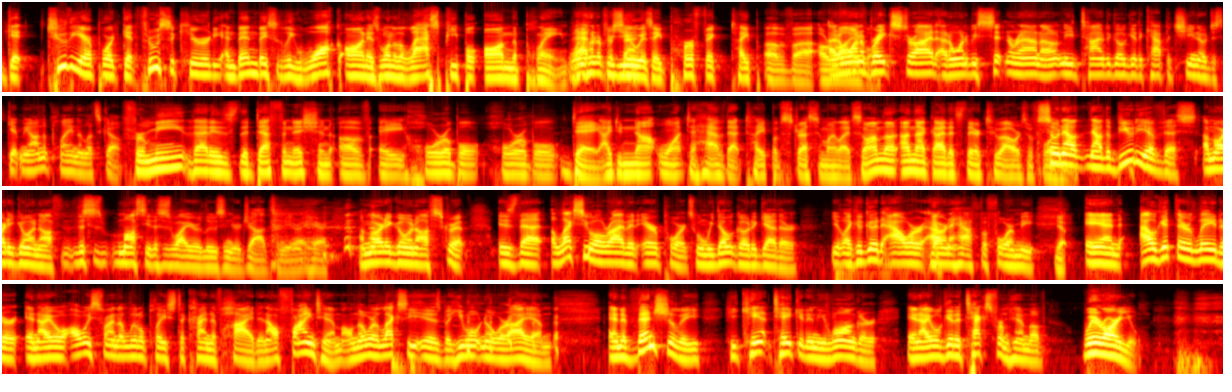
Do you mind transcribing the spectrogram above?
get to the airport, get through security, and then basically walk on as one of the last people on the plane. That for 100%. you is a perfect type of uh, arrival. I don't want to break stride. I don't want to be sitting around. I don't need time to go get a cappuccino. Just get me on the plane and let's go. For me, that is the definition of a horrible, horrible day. I do not want to have that type of stress in my life. So I'm not. I'm that guy that's there two hours before. So me. now, now the beauty of this, I'm already going off. This is Mosse. This is why you're losing your job to me right here. I'm already going off script. Is that Alexi will arrive at airports when we don't go together, like a good hour, hour and a half before me. Yep. And I'll get there later, and I will always find a little place to kind of hide. And I'll find him. I'll know where Lexi is, but he won't know where I am. And eventually, he can't take it any longer, and I will get a text from him of, "Where are you?"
